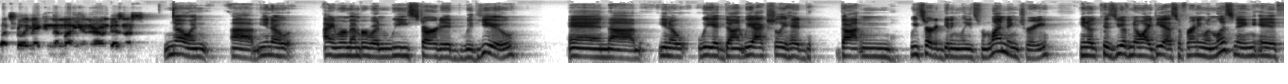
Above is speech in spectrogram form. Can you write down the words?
what's really making them money in their own business. No, and, um, you know, I remember when we started with you and, um, you know, we had done, we actually had gotten, we started getting leads from LendingTree you know, because you have no idea. So for anyone listening, if,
